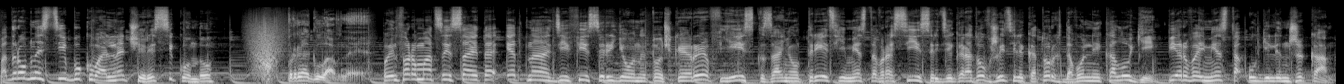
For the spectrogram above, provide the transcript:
Подробности буквально через секунду. Про главное. По информации сайта etno-регионы.рф, Ейск занял третье место в России среди городов, жители которых довольны экологией. Первое место у Геленджика,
